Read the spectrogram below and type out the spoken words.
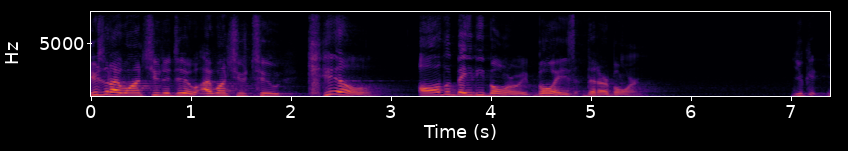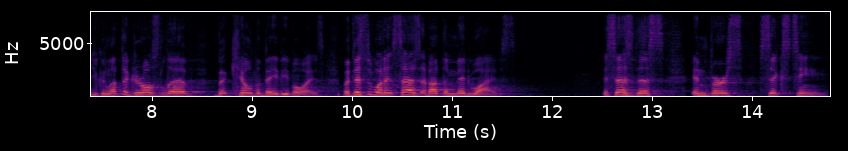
here's what I want you to do. I want you to kill all the baby boy, boys that are born. You can, you can let the girls live, but kill the baby boys. But this is what it says about the midwives. It says this in verse 16,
